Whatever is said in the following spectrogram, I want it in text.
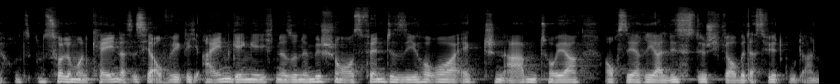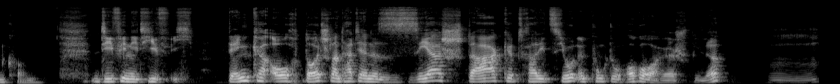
Ja, und, und Solomon Kane, das ist ja auch wirklich eingängig, ne, so eine Mischung aus Fantasy, Horror, Action, Abenteuer, auch sehr realistisch. Ich glaube, das wird gut ankommen. Definitiv. Ich denke auch, Deutschland hat ja eine sehr starke Tradition in puncto Horrorhörspiele. Mhm.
